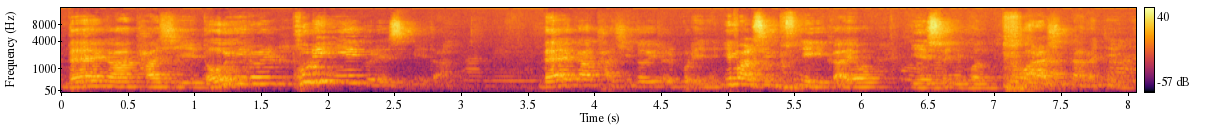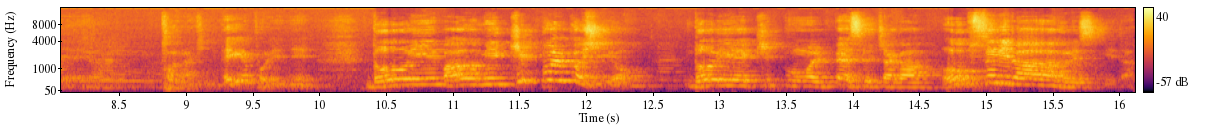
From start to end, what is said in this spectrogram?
내가 다시 너희를 그랬습니다. 내가 다시 너희를 보리니 이 말씀이 무슨 얘기일까요? 예수님은 부활하신다는 얘기예요. 부활하신 내게 보리니 너희 마음이 기쁠 것이요 너희의 기쁨을 뺏을 자가 없으리라 그랬습니다.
